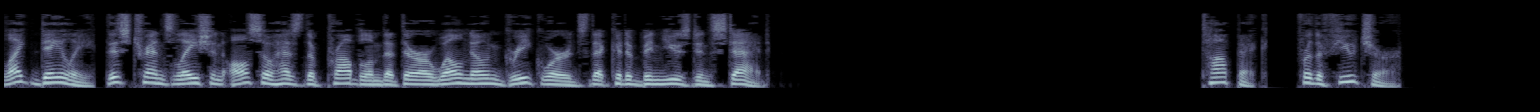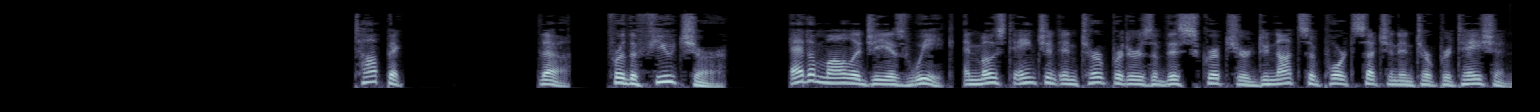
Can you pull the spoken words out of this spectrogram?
Like Daly, this translation also has the problem that there are well-known Greek words that could have been used instead. For the future The «for the future» Etymology is weak, and most ancient interpreters of this scripture do not support such an interpretation.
